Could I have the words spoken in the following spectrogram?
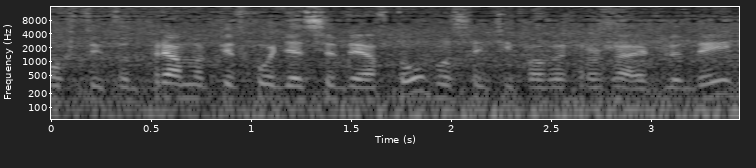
Ух ти, тут прямо підходять сюди автобуси, типу вигружають людей.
